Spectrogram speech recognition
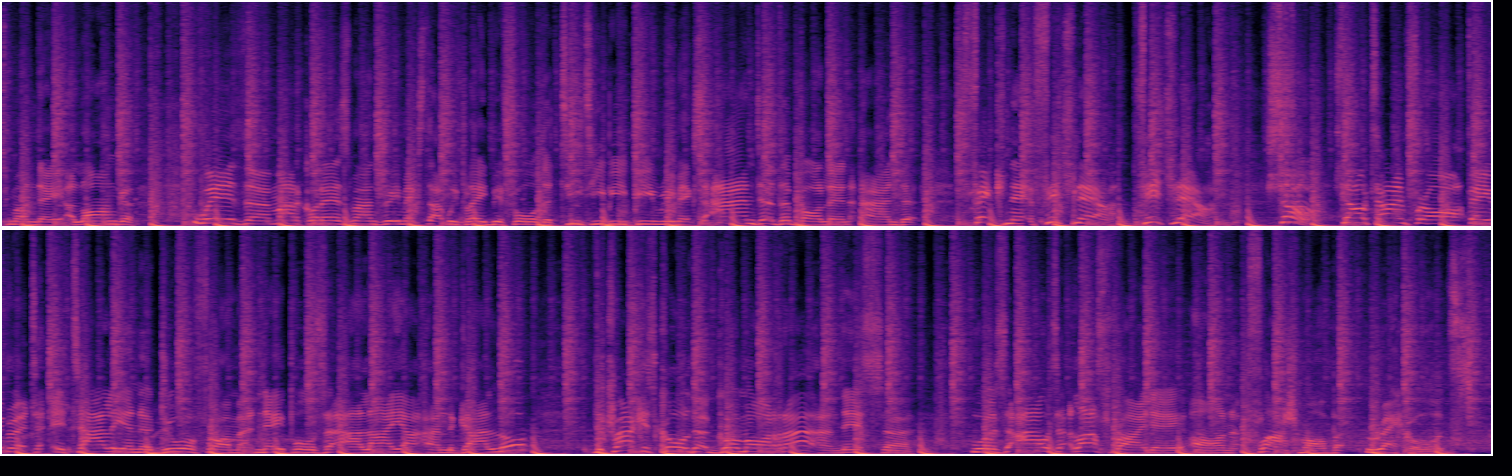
This Monday, along with uh, Marco Resmann's remix that we played before, the TTBP remix, and the Bolin and Fichner, Fichner, Fichner. So, it's now time for our favorite Italian duo from Naples, Alaia and Gallo. The track is called Gomorrah, and this uh, was out last Friday on Flashmob Records.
